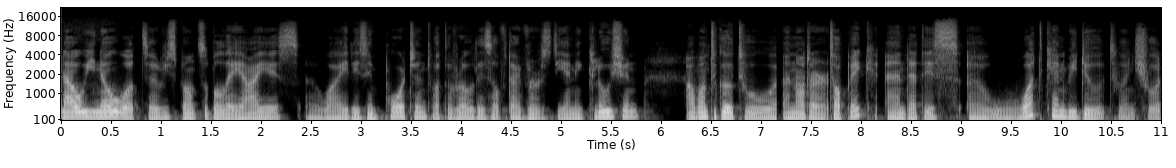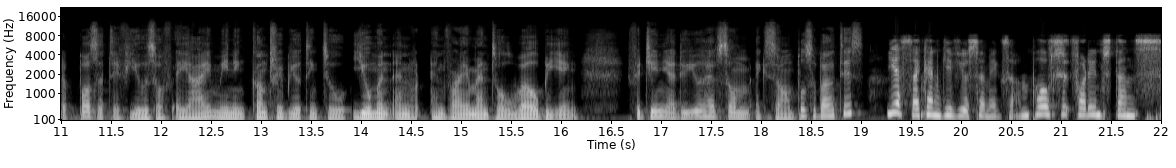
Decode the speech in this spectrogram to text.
Now we know what uh, responsible AI is, uh, why it is important, what the role is of diversity and inclusion. I want to go to another topic, and that is uh, what can we do to ensure the positive use of AI, meaning contributing to human and environmental well being? Virginia, do you have some examples about this? Yes, I can give you some examples. For instance,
